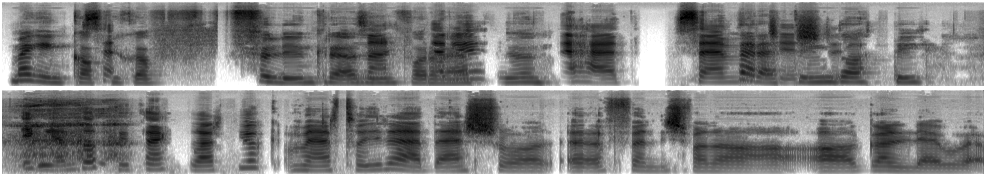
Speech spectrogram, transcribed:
Megint kapjuk a fölünkre az információt. Tehát szendvics. Szeretünk, Dotti. Igen, Dottit megtartjuk, mert hogy ráadásul fönn is van a, a Galileo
